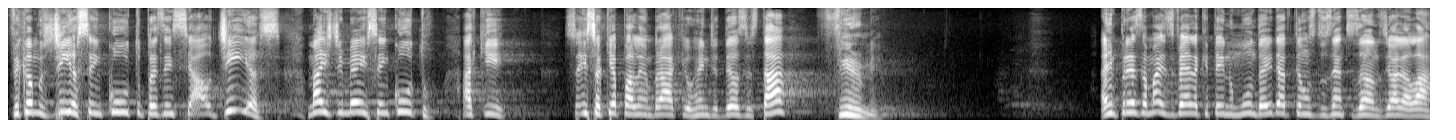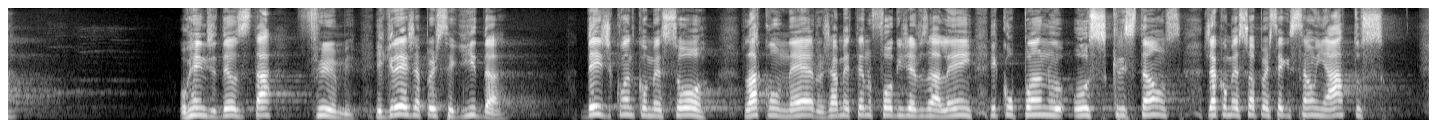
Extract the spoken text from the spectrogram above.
Ficamos dias sem culto presencial, dias, mais de mês sem culto aqui. Isso aqui é para lembrar que o reino de Deus está firme. A empresa mais velha que tem no mundo aí deve ter uns 200 anos, e olha lá. O reino de Deus está firme. Igreja perseguida, desde quando começou, lá com Nero, já metendo fogo em Jerusalém e culpando os cristãos, já começou a perseguição em Atos.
